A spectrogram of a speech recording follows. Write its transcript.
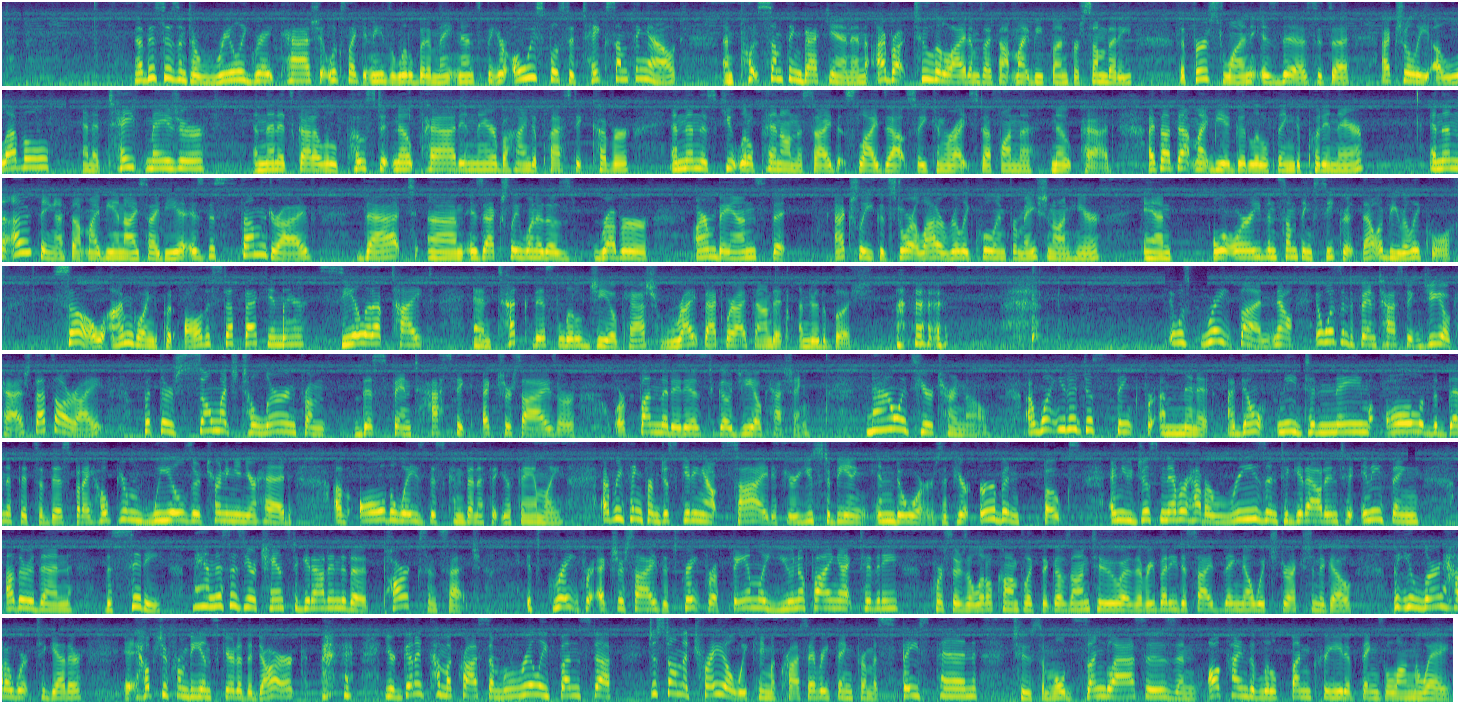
Now this isn't a really great cache. It looks like it needs a little bit of maintenance, but you're always supposed to take something out and put something back in. And I brought two little items I thought might be fun for somebody. The first one is this. It's a actually a level and a tape measure and then it's got a little post-it notepad in there behind a plastic cover. And then this cute little pen on the side that slides out so you can write stuff on the notepad. I thought that might be a good little thing to put in there. And then the other thing I thought might be a nice idea is this thumb drive that um, is actually one of those rubber armbands that actually you could store a lot of really cool information on here and or, or even something secret. That would be really cool. So I'm going to put all this stuff back in there, seal it up tight, and tuck this little geocache right back where I found it under the bush. it was great fun. Now, it wasn't a fantastic geocache, that's all right, but there's so much to learn from this fantastic exercise or, or fun that it is to go geocaching. Now it's your turn though. I want you to just think for a minute. I don't need to name all of the benefits of this, but I hope your wheels are turning in your head of all the ways this can benefit your family. Everything from just getting outside if you're used to being indoors, if you're urban folks and you just never have a reason to get out into anything other than the city, man, this is your chance to get out into the parks and such. It's great for exercise, it's great for a family unifying activity. Course, there's a little conflict that goes on too as everybody decides they know which direction to go, but you learn how to work together. It helps you from being scared of the dark. you're gonna come across some really fun stuff. Just on the trail, we came across everything from a space pen to some old sunglasses and all kinds of little fun, creative things along the way.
